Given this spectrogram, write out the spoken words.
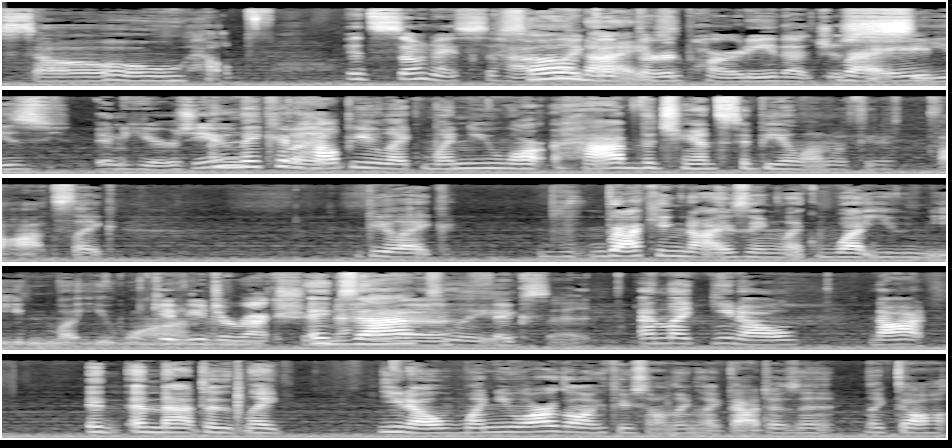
so helpful it's so nice to have So like nice. a third party that just Right. sees and hears you and they could but- help you like when you are have the chance to be alone with your thoughts like be like recognizing like what you need and what you want give you direction exactly fix it and like you know not and, and that does like you know, when you are going through something like that, doesn't like the,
